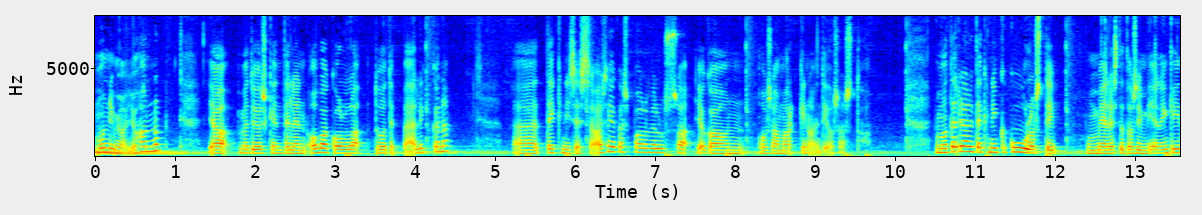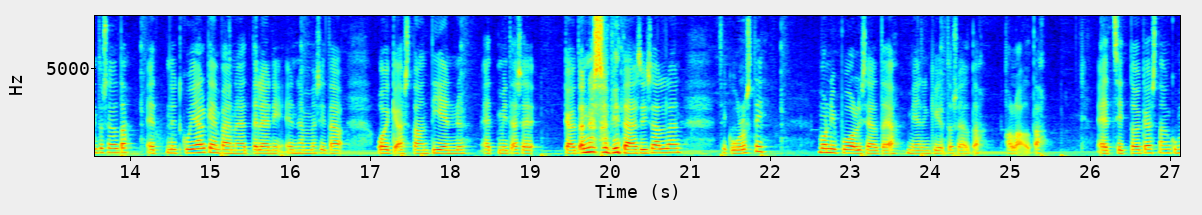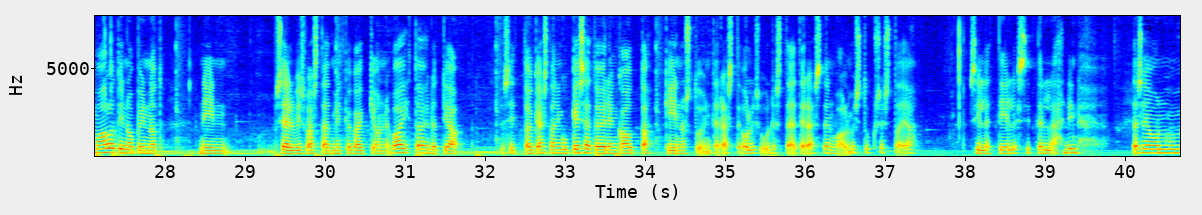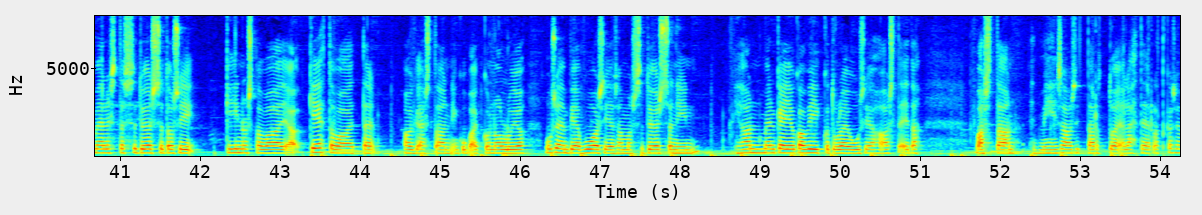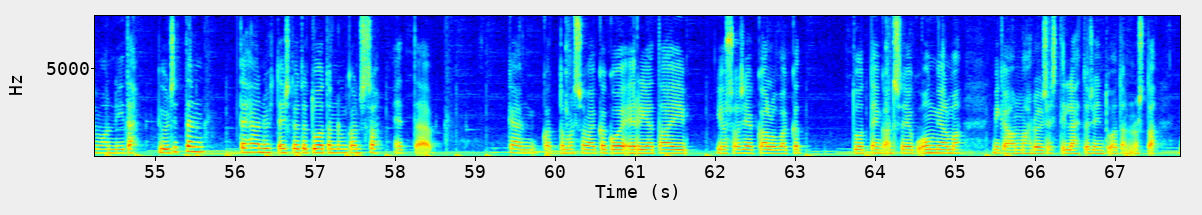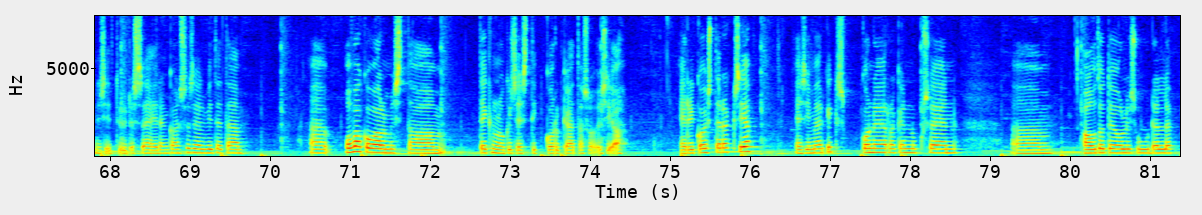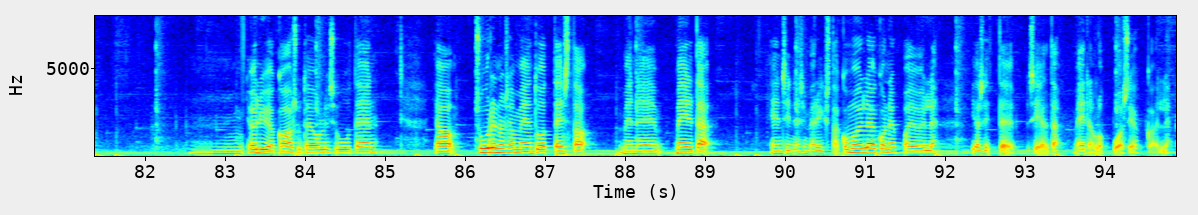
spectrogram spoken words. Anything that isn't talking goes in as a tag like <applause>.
Mun nimi on Johanna ja mä työskentelen Ovakolla tuotepäällikkönä teknisessä asiakaspalvelussa, joka on osa markkinointiosastoa. No, materiaalitekniikka kuulosti mun mielestä tosi mielenkiintoiselta. Et nyt kun jälkeenpäin ajattelee, niin enhän mä sitä oikeastaan tiennyt, että mitä se käytännössä <laughs> pitää sisällään. Se kuulosti monipuoliselta ja mielenkiintoiselta alalta. Sitten oikeastaan kun mä aloitin opinnot, niin selvisi vasta, että mitkä kaikki on ne vaihtoehdot ja sitten oikeastaan niin kesätöiden kautta kiinnostuin terästeollisuudesta ja terästen valmistuksesta ja sille tielle sitten lähdin. Ja se on mun mielestä tässä työssä tosi kiinnostavaa ja kiehtovaa, että oikeastaan niin kuin vaikka on ollut jo useampia vuosia samassa työssä, niin ihan melkein joka viikko tulee uusia haasteita vastaan, että mihin saa sitten tarttua ja lähteä ratkaisemaan niitä. Kyllä sitten tehdään yhteistyötä tuotannon kanssa, että käyn katsomassa vaikka koeeriä tai jos asiakkaalla on vaikka tuotteen kanssa joku ongelma, mikä on mahdollisesti lähtöisin tuotannosta, niin sitten yhdessä heidän kanssa selvitetään. Ovako valmistaa teknologisesti korkeatasoisia erikoisteräksiä, esimerkiksi koneenrakennukseen, autoteollisuudelle, öljy- ja kaasuteollisuuteen. Ja suurin osa meidän tuotteista menee meiltä ensin esimerkiksi takomoille ja konepajoille ja sitten sieltä meidän loppuasiakkaille.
